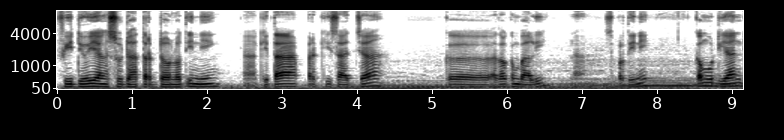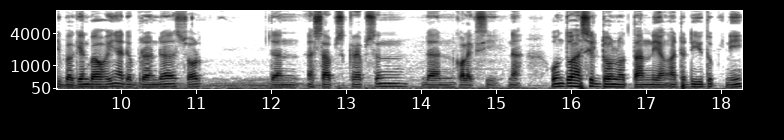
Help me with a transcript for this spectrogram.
video yang sudah terdownload ini, nah, kita pergi saja ke atau kembali. Nah, seperti ini. Kemudian di bagian bawah ini ada beranda short dan uh, subscription dan koleksi. Nah, untuk hasil downloadan yang ada di YouTube ini,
